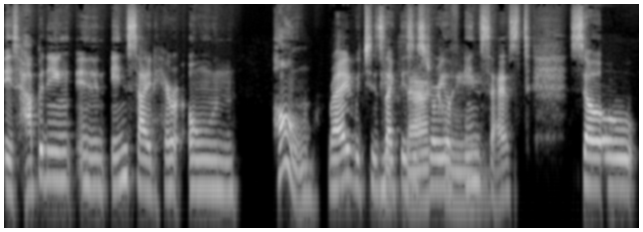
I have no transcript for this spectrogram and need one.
is happening in inside her own home right which is like exactly. this story of incest so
